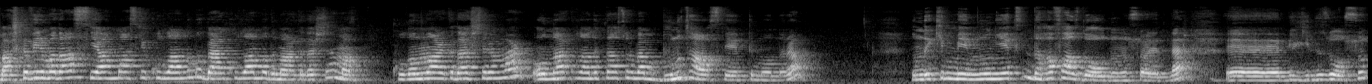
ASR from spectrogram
Başka firmadan siyah maske kullandı mı? Ben kullanmadım arkadaşlar ama kullanan arkadaşlarım var. Onlar kullandıktan sonra ben bunu tavsiye ettim onlara. Bundaki memnuniyetin daha fazla olduğunu söylediler. Ee, bilginiz olsun.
